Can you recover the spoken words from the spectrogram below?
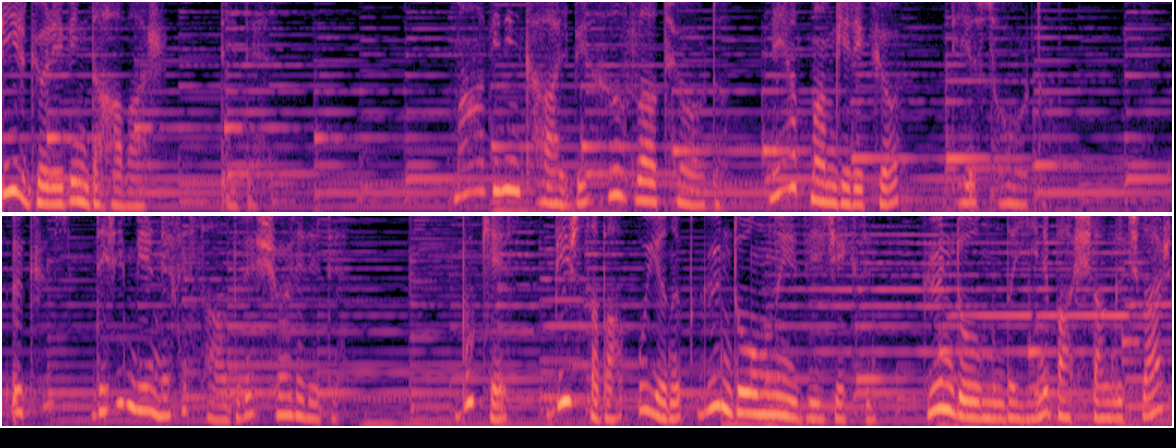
bir görevin daha var, dedi. Mavi'nin kalbi hızla atıyordu. Ne yapmam gerekiyor diye sordu. Öküz derin bir nefes aldı ve şöyle dedi. Bu kez bir sabah uyanıp gün doğumunu izleyeceksin. Gün doğumunda yeni başlangıçlar,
